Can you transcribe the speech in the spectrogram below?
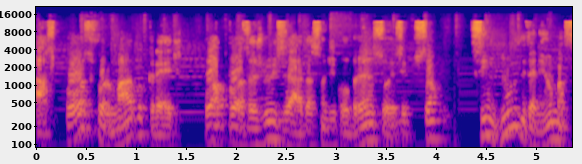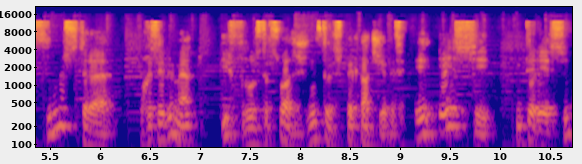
após formado o crédito ou após ajuizada a ação de cobrança ou execução, sem dúvida nenhuma frustra o recebimento e frustra suas justas expectativas. E esse interesse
